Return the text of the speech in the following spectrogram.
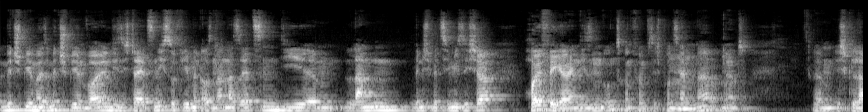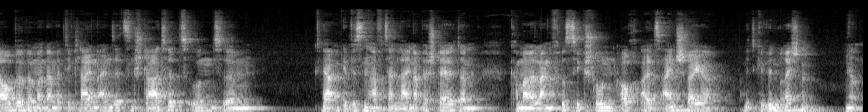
mitspielen, weil sie mitspielen wollen, die sich da jetzt nicht so viel mit auseinandersetzen, die ähm, landen, bin ich mir ziemlich sicher, häufiger in diesen unteren 50 Prozent. Mhm. Ne? Und ähm, ich glaube, wenn man da mit den kleinen Einsätzen startet und ähm, ja, gewissenhaft sein Line-up erstellt, dann kann man da langfristig schon auch als Einsteiger mit Gewinnen rechnen. Ja,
